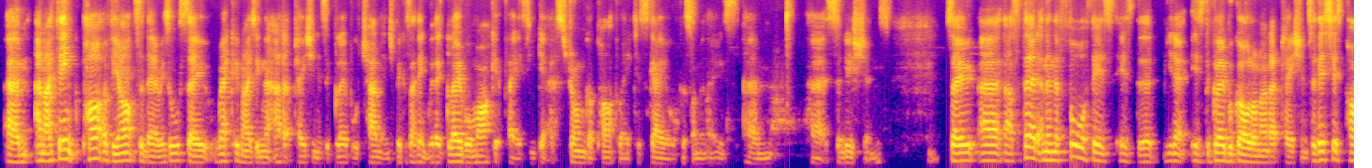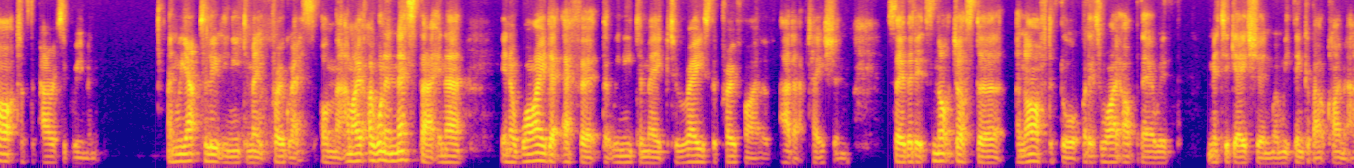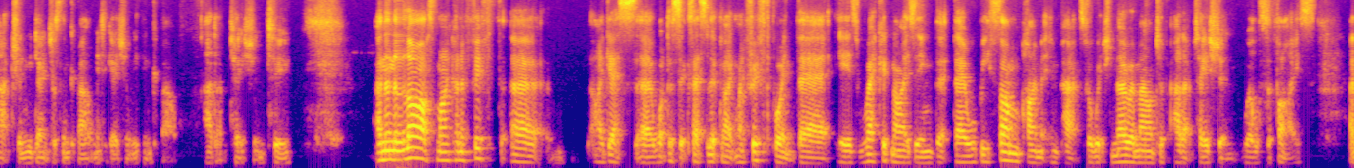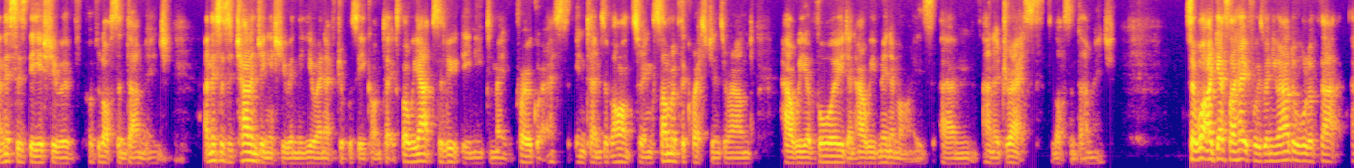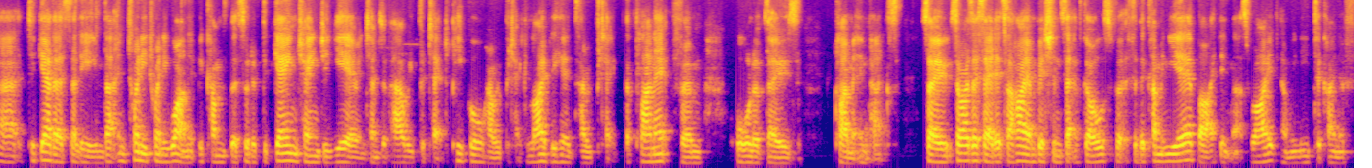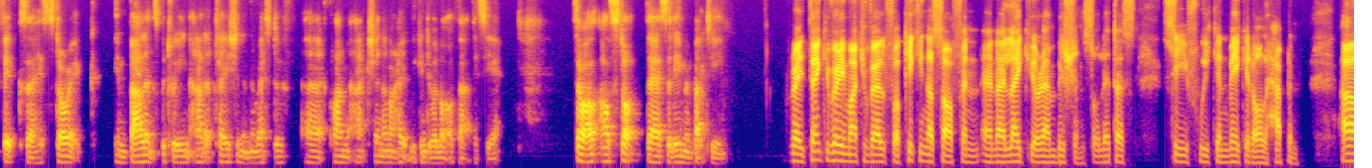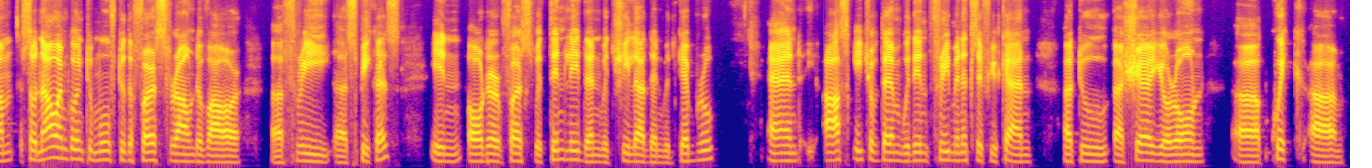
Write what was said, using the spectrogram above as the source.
Um, and I think part of the answer there is also recognizing that adaptation is a global challenge because I think with a global marketplace, you get a stronger pathway to scale for some of those um, uh, solutions. So uh, that's the third. And then the fourth is, is, the, you know, is the global goal on adaptation. So this is part of the Paris Agreement. And we absolutely need to make progress on that. And I, I want to nest that in a, in a wider effort that we need to make to raise the profile of adaptation so that it's not just a, an afterthought, but it's right up there with mitigation. When we think about climate action, we don't just think about mitigation, we think about adaptation too. And then the last, my kind of fifth, uh, I guess, uh, what does success look like? My fifth point there is recognizing that there will be some climate impacts for which no amount of adaptation will suffice. And this is the issue of, of loss and damage. And this is a challenging issue in the UNFCCC context, but we absolutely need to make progress in terms of answering some of the questions around how we avoid and how we minimize um, and address loss and damage. So what I guess I hope for is when you add all of that uh, together, Salim, that in 2021, it becomes the sort of the game changer year in terms of how we protect people, how we protect livelihoods, how we protect the planet from all of those climate impacts. So, so as I said, it's a high ambition set of goals for, for the coming year, but I think that's right. And we need to kind of fix a historic imbalance between adaptation and the rest of uh, climate action. And I hope we can do a lot of that this year. So I'll, I'll stop there, Salim, and back to you. Great. Thank you very much, Vel, for kicking us off. And, and I like your ambition. So let us see if we can make it all happen. Um, so now I'm going to move to the first round of our uh, three uh, speakers in order first with Thinley, then with Sheila, then with Gebru, and ask each of them within three minutes if you can uh, to uh, share your own uh, quick um,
